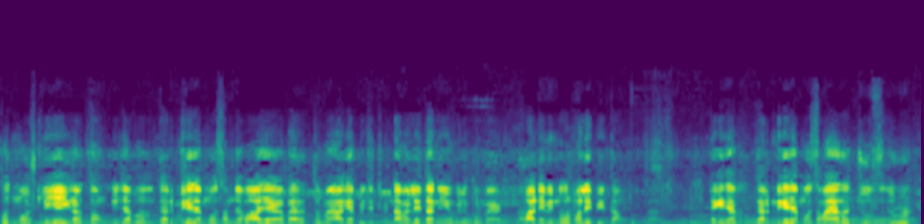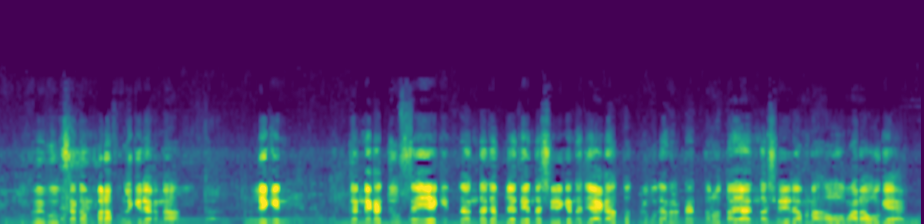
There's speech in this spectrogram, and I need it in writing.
खुद मोस्टली यही करता हूँ कि जब गर्मी का जब मौसम जब आ जाएगा वैसे तो मैं आगे पीछे ठंडा में लेता नहीं हूँ बिल्कुल मैं पानी भी नॉर्मली पीता हूँ। लेकिन जब गर्मी का जब मौसम आया तो जूस ज़रूर उसमें वो कदम बर्फ़ हल्की रखना। लेकिन गन्ने का जूस से ये है कि अंदर जब जैसे अंदर शरीर के अंदर जाएगा तो बिल्कुल ऐसा लगता है तरोताजा अंदर शरीर अपना हो हमारा हो गया है।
